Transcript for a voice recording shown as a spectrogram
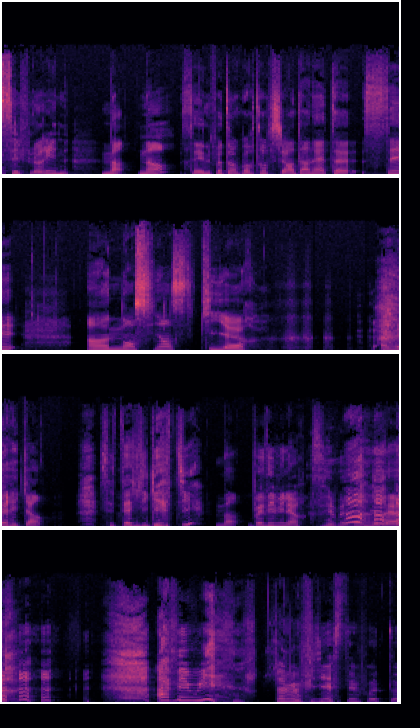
C'est Florine. Non, Non? C'est une photo qu'on retrouve sur internet. C'est un ancien skieur américain. C'est Ted Ligeti? Non, Body Miller. c'est Bobby Miller. Ah mais oui J'avais oublié cette photo.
